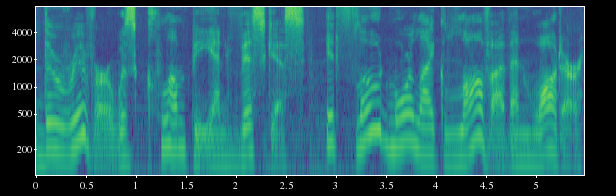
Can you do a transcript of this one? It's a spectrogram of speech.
The river was clumpy and viscous. It flowed more like lava than water.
